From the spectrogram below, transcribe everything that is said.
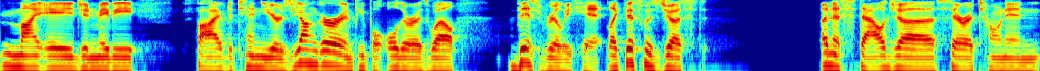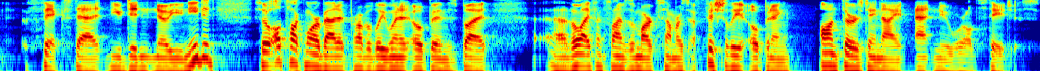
my age and maybe five to 10 years younger and people older as well, this really hit. Like, this was just a nostalgia serotonin fix that you didn't know you needed. So I'll talk more about it probably when it opens, but uh, The Life and Slimes of Marc Summers officially opening on Thursday night at New World Stages.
